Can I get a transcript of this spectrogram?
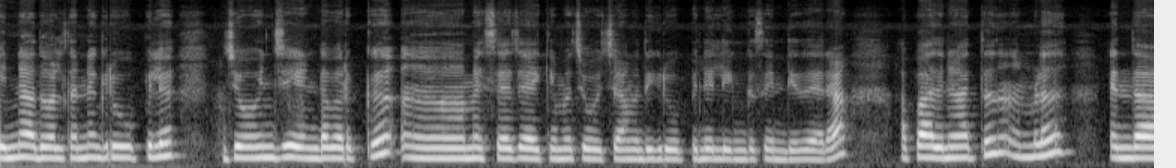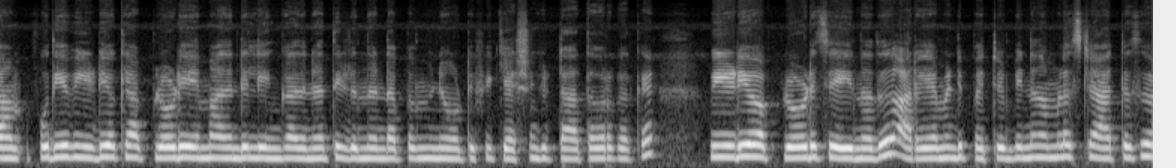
പിന്നെ അതുപോലെ തന്നെ ഗ്രൂപ്പിൽ ജോയിൻ ചെയ്യേണ്ടവർക്ക് മെസ്സേജ് അയക്കുമ്പോൾ ചോദിച്ചാൽ മതി ഗ്രൂപ്പിന്റെ ലിങ്ക് സെൻഡ് ചെയ്ത് തരാം. അപ്പോൾ അതിനകത്ത് നമ്മൾ എന്താ പുതിയ വീഡിയോ ഒക്കെ അപ്ലോഡ് ചെയ്യുമ്പോൾ അതിന്റെ ലിങ്ക് അതിനകത്ത് ഇടുന്നുണ്ട്. അപ്പം നോട്ടിഫിക്കേഷൻ കിട്ടാത്തവർക്കൊക്കെ വീഡിയോ അപ്ലോഡ് ചെയ്യുന്നത് അറിയാൻ വേണ്ടി പറ്റും. പിന്നെ നമ്മൾ സ്റ്റാറ്റസ്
